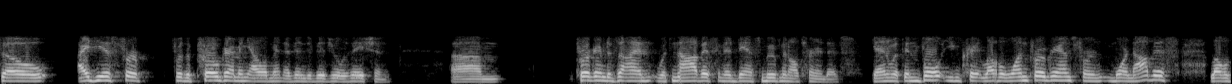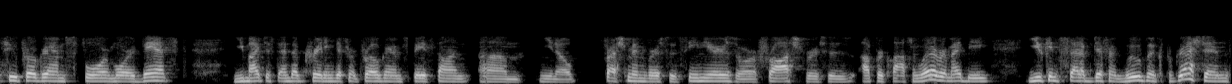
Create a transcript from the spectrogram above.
So ideas for for the programming element of individualization. Um, program design with novice and advanced movement alternatives. Again, within Volt, you can create level one programs for more novice, level two programs for more advanced. You might just end up creating different programs based on, um, you know, freshmen versus seniors or frosh versus upperclassmen, whatever it might be, you can set up different movement progressions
